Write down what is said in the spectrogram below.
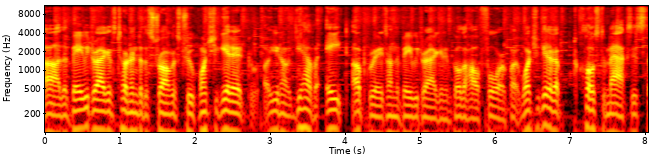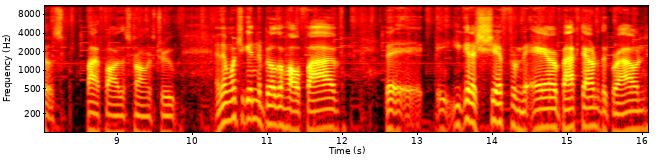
uh, the baby dragons turn into the strongest troop. Once you get it, you know, you have 8 upgrades on the baby dragon in Builder Hall 4. But once you get it up close to max, it's the, by far the strongest troop. And then once you get into Builder Hall 5, the, you get a shift from the air back down to the ground.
